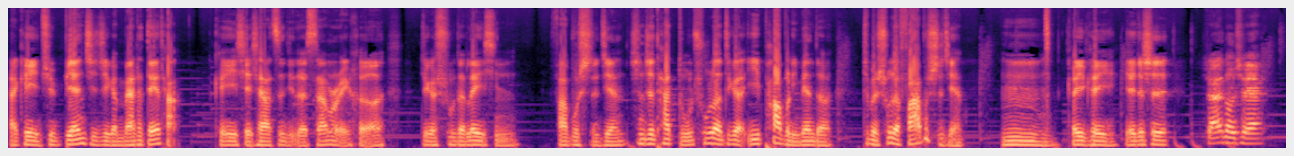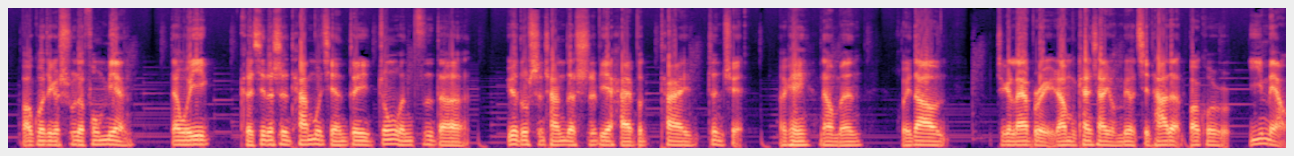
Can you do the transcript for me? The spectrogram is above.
还可以去编辑这个 metadata，可以写下自己的 summary 和这个书的类型、发布时间，甚至他读出了这个 EPUB 里面的这本书的发布时间。嗯，可以可以，也就是小爱同学，包括这个书的封面。但唯一可惜的是，他目前对中文字的阅读时长的识别还不太正确。OK，那我们回到这个 library，让我们看一下有没有其他的，包括 email。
